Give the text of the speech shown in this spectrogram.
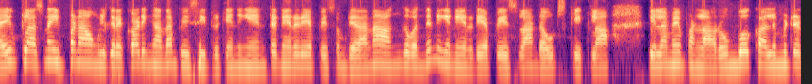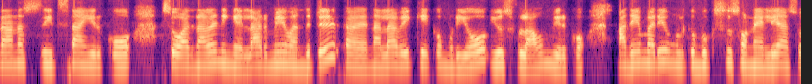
லைவ் கிளாஸ்னா இப்ப நான் உங்களுக்கு ரெக்கார்டிங்கா தான் பேசிட்டு இருக்கேன். நீங்க என்கிட்ட நேரடியா பேச முடியாது. ஆனா அங்க வந்து நீங்க நேரடியா பேசலாம் டவுட்ஸ் கேட்கலாம் எல்லாமே பண்ணலாம். ரொம்ப லிமிட்டடான சீட்ஸ் தான் இருக்கும். ஸோ அதனால நீங்க எல்லாருமே வந்துட்டு நல்லாவே கேட்க முடியும் யூஸ்ஃபுல்லாகவும் இருக்கும். அதே மாதிரி உங்களுக்கு புக்ஸ் சொன்னேன் இல்லையா? ஸோ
